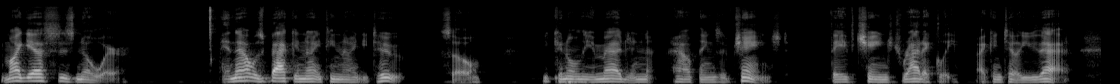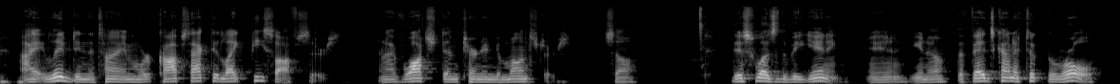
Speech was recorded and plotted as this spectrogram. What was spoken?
My guess is nowhere. And that was back in 1992. So you can only imagine how things have changed. They've changed radically. I can tell you that. I lived in a time where cops acted like peace officers, and I've watched them turn into monsters. So this was the beginning. And, you know, the feds kind of took the role.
